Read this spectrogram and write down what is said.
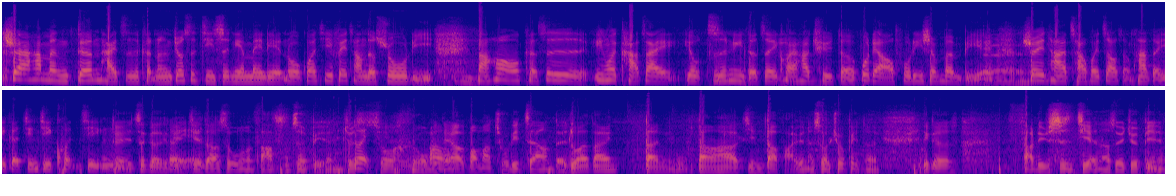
虽然他们跟跟孩子可能就是几十年没联络，关系非常的疏离，嗯、然后可是因为卡在有子女的这一块，嗯、他取得不了福利身份别，所以他才会造成他的一个经济困境。对，这个连接到是我们法服这边，就是说 我们得要帮忙处理这样的。如果当当当他要进到法院的时候，就变成一个。法律实践，那所以就变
